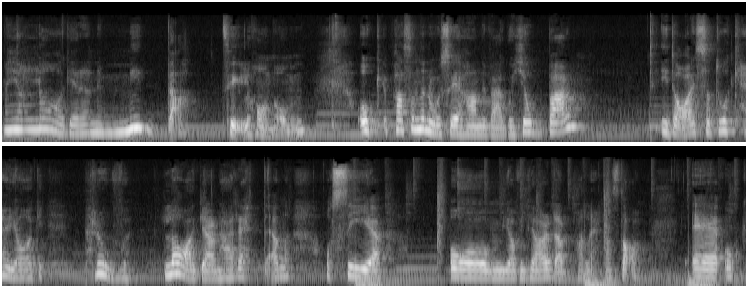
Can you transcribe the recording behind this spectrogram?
men jag lagar en middag till honom. Och passande nog så är han iväg och jobbar idag så då kan jag provlaga den här rätten och se om jag vill göra den på alla hjärtans dag. Eh, och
